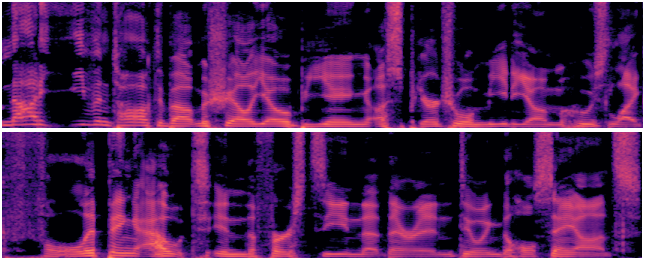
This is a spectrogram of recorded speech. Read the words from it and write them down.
not even talked about Michelle Yeoh being a spiritual medium who's like flipping out in the first scene that they're in doing the whole séance.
